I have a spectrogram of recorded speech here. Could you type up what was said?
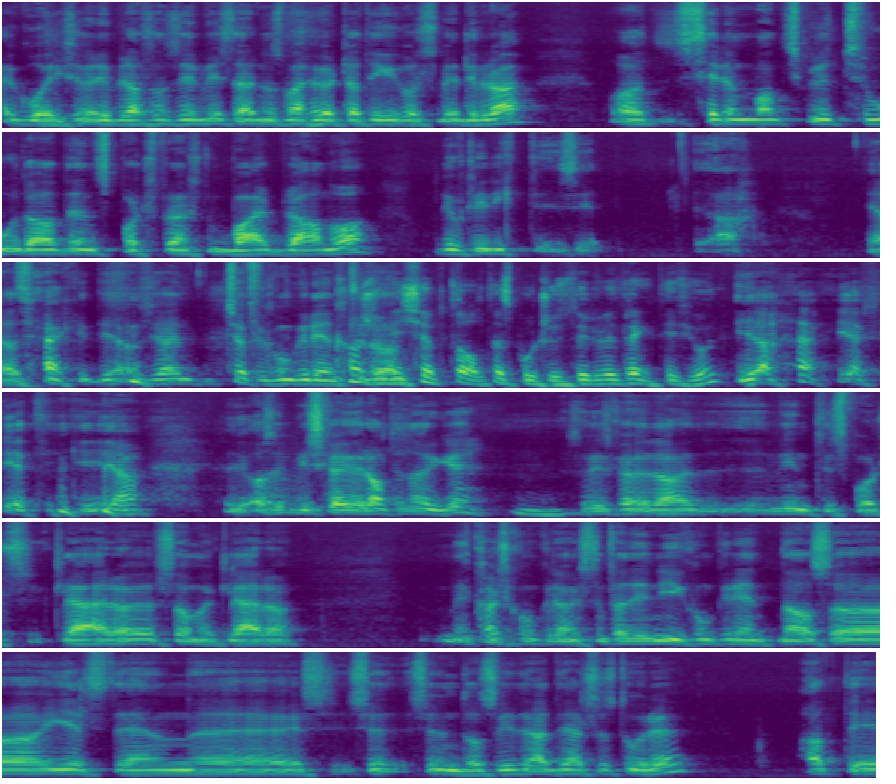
det, går ikke så veldig bra, sannsynligvis. Det er noen som har hørt at det ikke går så veldig bra. Og selv om man skulle tro da den sportsbransjen var bra nå, og de gjort det riktig ja, ja, det er det, altså, jeg er tøffe konkurrenter. Kanskje vi kjøpte alt det sportsutstyret vi trengte i fjor? Ja, jeg vet ikke. Ja. Altså, vi skal gjøre alt i Norge. Mm. Så vi skal ha vintersportsklær og sommerklær. Og, men kanskje konkurransen fra de nye konkurrentene, altså Gjelsten, uh, Sunde osv., de er så store at det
